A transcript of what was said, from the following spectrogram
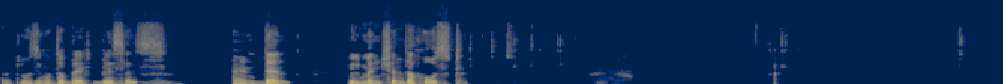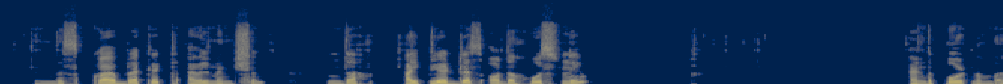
and closing of the braces and then we'll mention the host. In the square bracket I will mention the IP address or the host name and the port number.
